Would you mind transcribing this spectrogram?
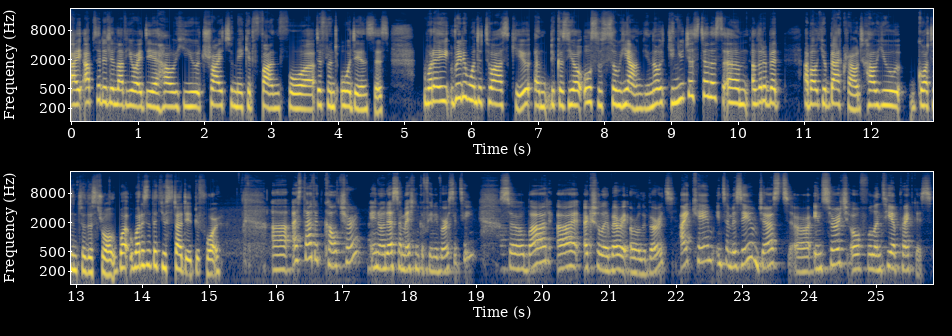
I absolutely love your idea how you try to make it fun for different audiences. What I really wanted to ask you, um, because you're also so young, you know, can you just tell us um, a little bit about your background, how you got into this role. What, what is it that you studied before? Uh, I studied culture in Odessa Mechnikov University. So, but I actually very early bird. I came into museum just uh, in search of volunteer practice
